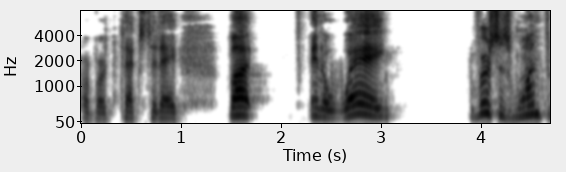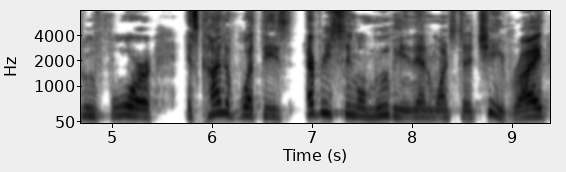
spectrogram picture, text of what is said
of our text today, but in a way, verses one through four is kind of what these, every single movie then wants to achieve, right?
